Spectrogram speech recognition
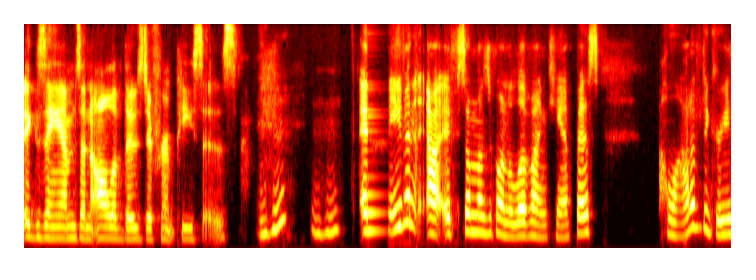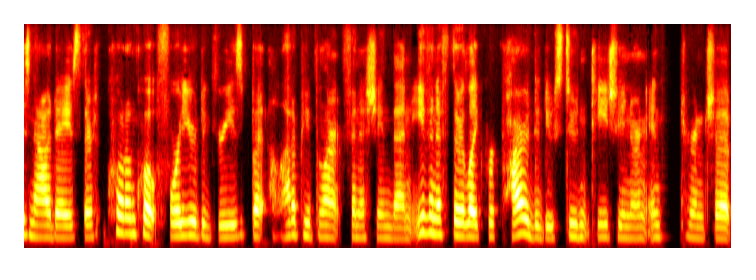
exams and all of those different pieces. Mm-hmm, mm-hmm. And even uh, if someone's going to live on campus, a lot of degrees nowadays they're quote unquote four year degrees but a lot of people aren't finishing then even if they're like required to do student teaching or an internship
